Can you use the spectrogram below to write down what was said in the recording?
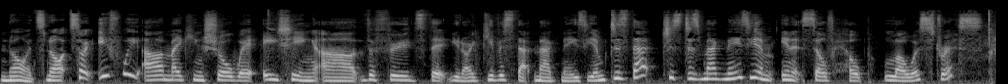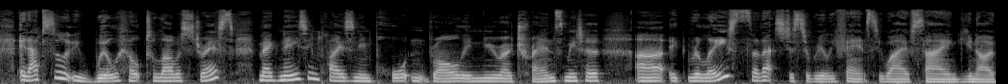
No, it's not. So if we are making sure we're eating uh, the foods that you know give us that magnesium, does that just does magnesium in itself help lower stress? It absolutely will help to lower stress. Magnesium plays an important role in neurotransmitter uh, release. So that's just a really fancy way of saying you know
